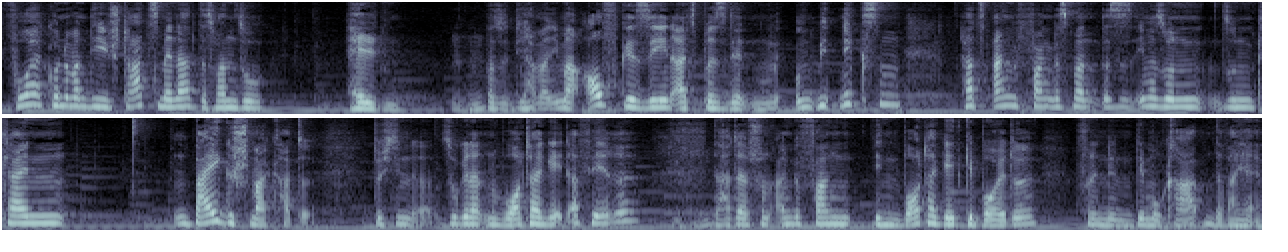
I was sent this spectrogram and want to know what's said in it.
Vorher konnte man die Staatsmänner, das waren so Helden. Also die hat man immer aufgesehen als Präsidenten. Und mit Nixon hat es angefangen, dass man, dass es immer so einen, so einen kleinen Beigeschmack hatte. Durch den äh, sogenannten Watergate-Affäre. Da hat er schon angefangen, in Watergate-Gebäude von den Demokraten, da war ja äh,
